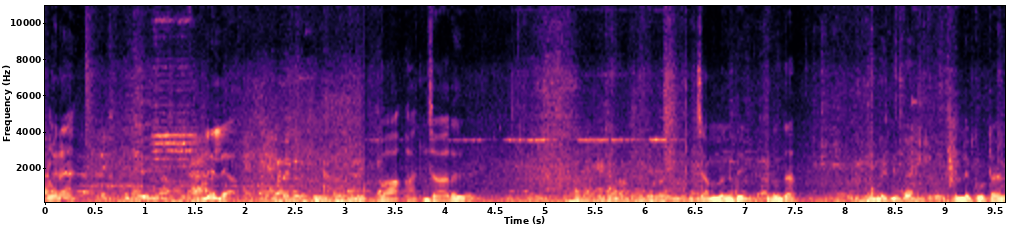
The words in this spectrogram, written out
അങ്ങനെ ഇല്ലല്ല. അപ്പ അച്ചാറ്. ചമ്മന്തി. ഇതെന്താ? ഉള്ളിക്കൂട്ടാൻ.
